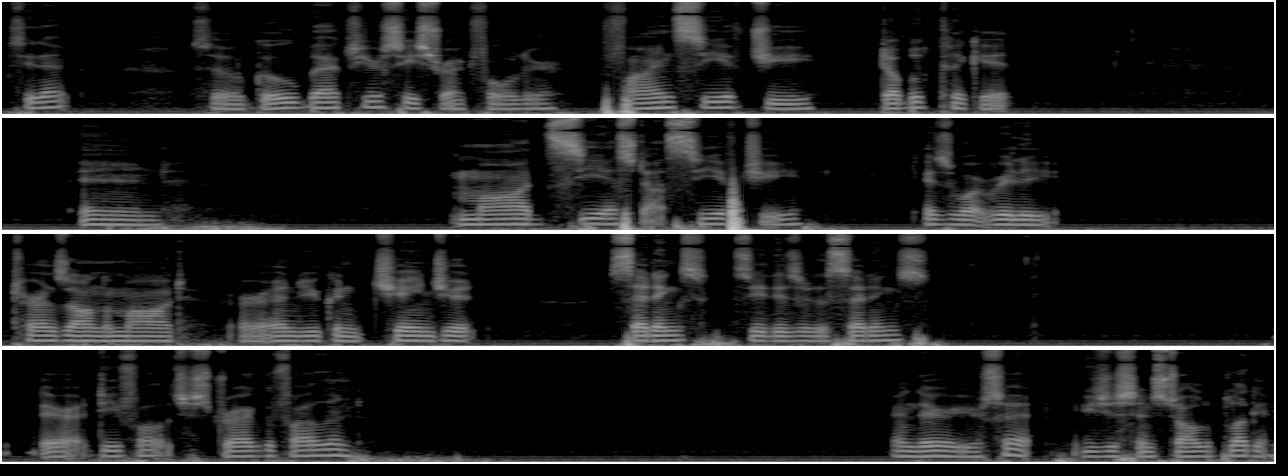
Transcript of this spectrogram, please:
See that? So go back to your C-Strike folder, find CFG, double click it, and mod cs.cfg is what really turns on the mod, or and you can change it. Settings. See, these are the settings. They're at default. Just drag the file in and there you're set. You just install the plugin.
